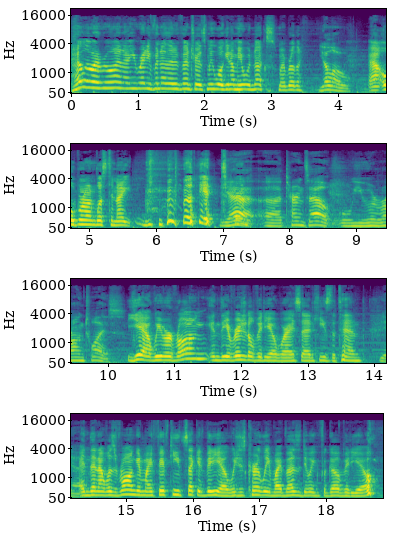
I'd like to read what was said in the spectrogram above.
Hello, everyone. Are you ready for another adventure? It's me, Wogan. I'm here with Knux, my brother. Yellow. Uh, Oberon was tonight. Yeah, uh, turns out you were wrong twice. Yeah, we were wrong in the original video where I said he's the 10th. Yeah. And then I was wrong in my 15 second video, which is currently my best doing FGO video.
